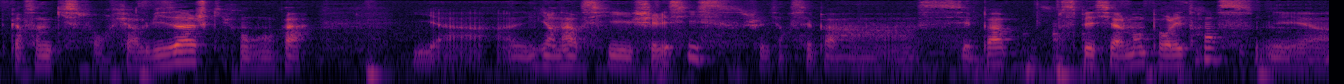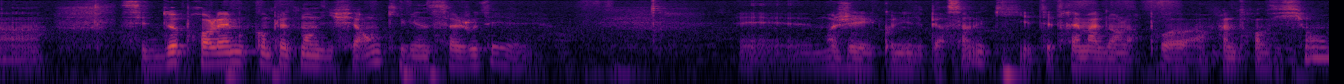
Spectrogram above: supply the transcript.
des personnes qui se font refaire le visage, qui font. Enfin, il y, a, il y en a aussi chez les cis. Je veux dire, c'est pas, c'est pas spécialement pour les trans, mais euh, c'est deux problèmes complètement différents qui viennent s'ajouter. Et moi, j'ai connu des personnes qui étaient très mal dans leur peau en fin de transition,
